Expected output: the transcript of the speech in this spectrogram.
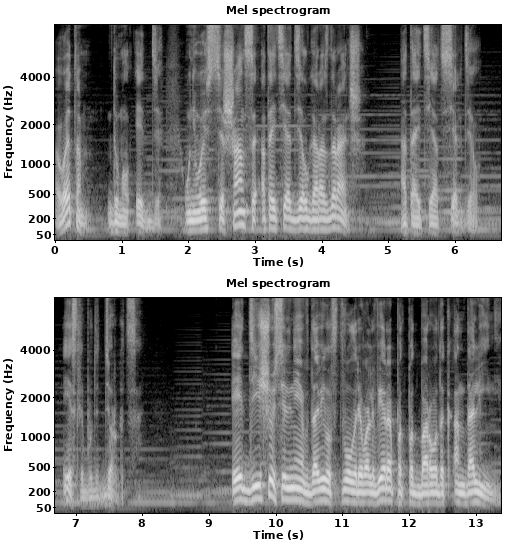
В этом, думал Эдди, у него есть все шансы отойти от дел гораздо раньше. Отойти от всех дел, если будет дергаться. Эдди еще сильнее вдавил ствол револьвера под подбородок Андалини.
